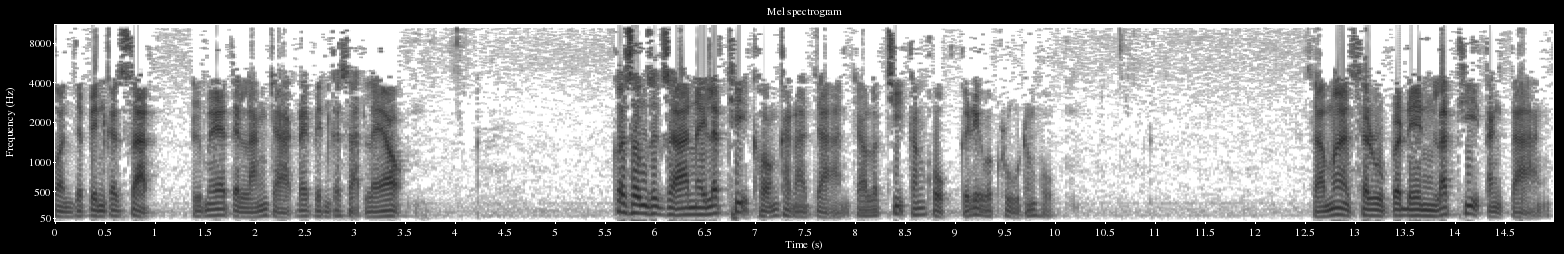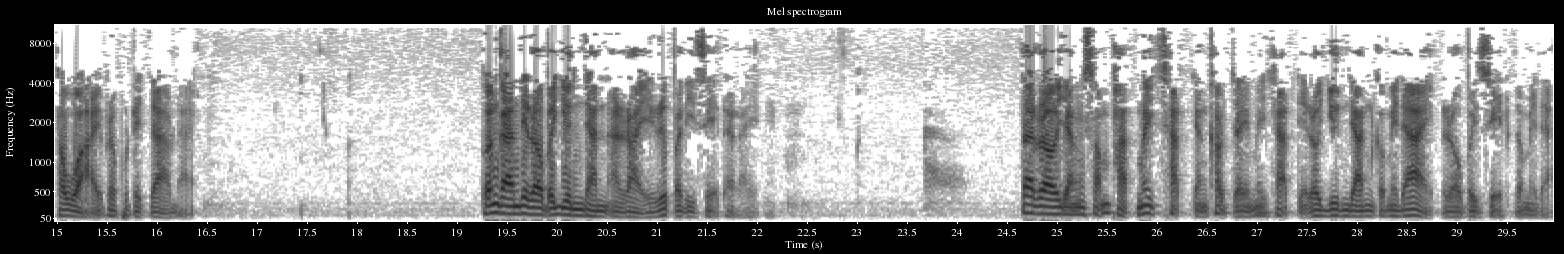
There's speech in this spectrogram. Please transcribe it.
ก่อนจะเป็นกษัตริย์ หรือแม้แต่หลังจากได้เป็นกษัตริย์แล้ว ก็ทรงศึกษาในลัทธิของคณาจารย์ เจ้าลัทธิทั้งหกก็เรียกว่าครูทั้งหกสามารถสรุปประเด็นลัทธิต่าง ๆ ถวายพระพุทธเจ้าได้เพราะการที่เราไปยืนยันอะไรหรือปฏิเสธอะไรเนี่ยถ้าเรายังสัมผัสไม่ชัดยังเข้าใจไม่ชัดเนี่ยเรายืนยันก็ไม่ได้ เราไปเสธก็ไม่ได้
